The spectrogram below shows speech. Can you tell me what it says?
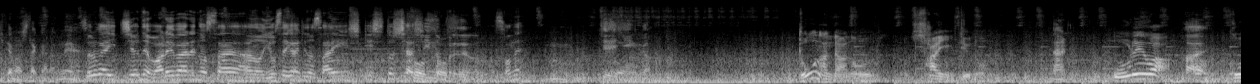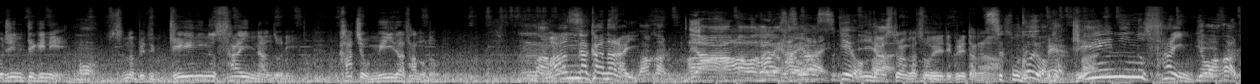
来てましたからね。いそれが一応ね我々のさあの寄せ書きのサイン色紙と写真のプレゼントなんですよね。景品がどうなんだあのサインっていうの。何？俺はは個人的にうそんな別に芸人のサインなんぞに価値を見出さんのだ俺。いまあ漫画家ならいい。わかる。いやーまあわかりますそれはすげえイラストなんかそう入れてくれたな。すっごいわかる。芸人のサインっていやわかる。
